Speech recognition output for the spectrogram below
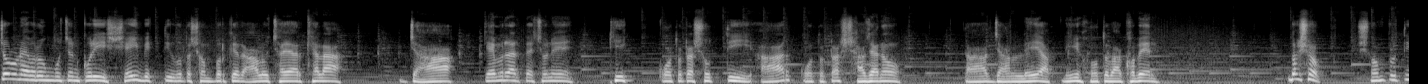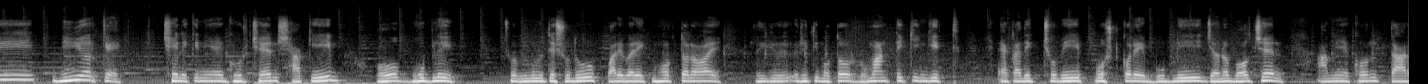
চলুন এবার উন্মোচন করি সেই ব্যক্তিগত সম্পর্কের আলো ছায়ার খেলা, যা ক্যামেরার পেছনে ঠিক কতটা সত্যি আর কতটা সাজানো, তা জানলে আপনি হতবাক হবেন। দর্শক, সম্প্রতি নিউ ইয়র্কে ছেলেকে নিয়ে ঘুরছেন সাকিব ও বুবলি। ছবিগুলোতে শুধু পারিবারিক মুহূর্ত নয় রীতিমতো রোমান্টিক ইঙ্গিত। একাধিক ছবি পোস্ট করে বুবলি যেন বলছেন, আমি এখন তার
